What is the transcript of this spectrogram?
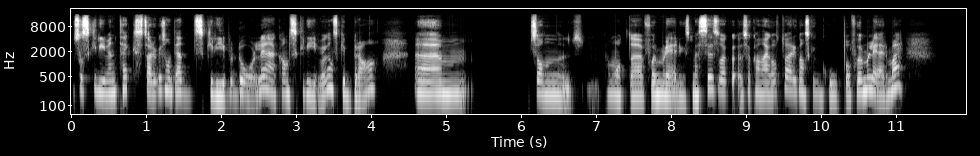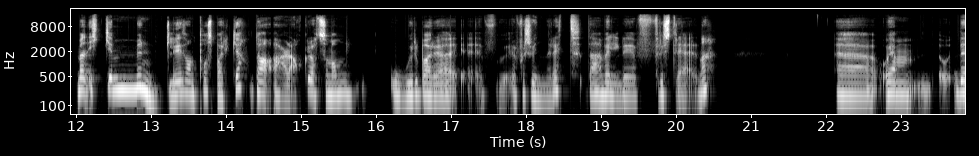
og så skrive en tekst, så er det ikke sånn at jeg skriver dårlig. Jeg kan skrive ganske bra. Um, sånn på en måte formuleringsmessig så, så, kan jeg godt være ganske god på å formulere meg. Men ikke muntlig sånn på sparket. Da er det akkurat som om ord bare eh, forsvinner litt. Det er veldig frustrerende. Uh, og jeg, det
